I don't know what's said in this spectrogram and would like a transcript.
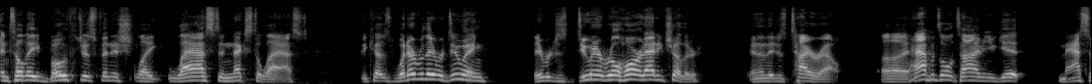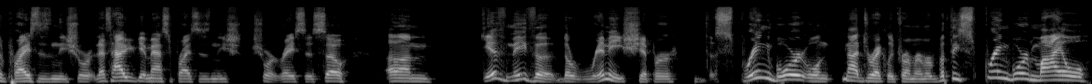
until they both just finish like last and next to last because whatever they were doing, they were just doing it real hard at each other and then they just tire out. Uh, it happens all the time. You get massive prices in these short. That's how you get massive prices in these sh- short races. So, um, give me the the Remy shipper, the springboard. Well, not directly from Rimmer, but the springboard mile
